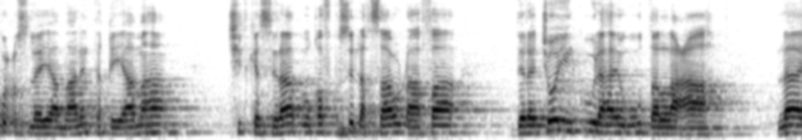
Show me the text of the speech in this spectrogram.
ku cusleeyaa maalinta qiyaamaha jidka siraad buu qofku si dhaqsaa u dhaafaa darajooyinkuu ilaahay ugu dallacaa laa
